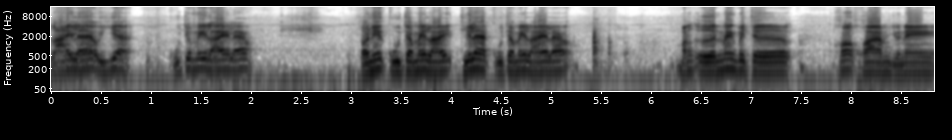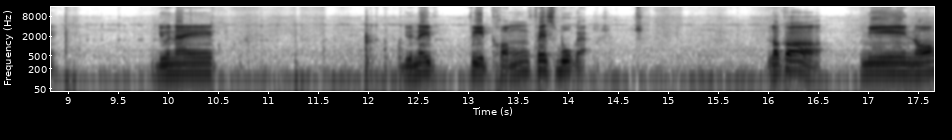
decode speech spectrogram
ไลฟ์แล้วไอ้เหี้ยกูจะไม่ไลฟ์แล้ว ตอนนี้กูจะไม่ไลฟ์ทีแรกกูจะไม่ไลฟ์แล้วบังเอิญแม่งไปเจอ ข้อความอยู่ในอยู่ใน อยู่ในฟีดของ Facebook อะ่ะ แล้วก็มีน้อง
